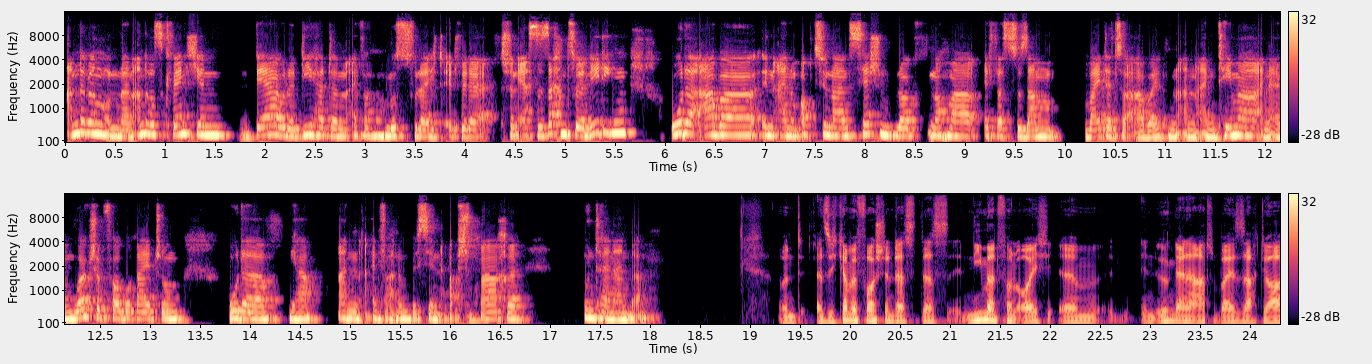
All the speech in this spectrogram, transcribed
anderen und ein anderes Quäntchen, der oder die hat dann einfach noch Lust, vielleicht entweder schon erste Sachen zu erledigen oder aber in einem optionalen Session-Blog nochmal etwas zusammen weiterzuarbeiten an einem Thema, an einem Workshop-Vorbereitung oder ja, an einfach ein bisschen Absprache untereinander. Und also ich kann mir vorstellen, dass, dass niemand von euch ähm, in irgendeiner Art und Weise sagt, ja,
